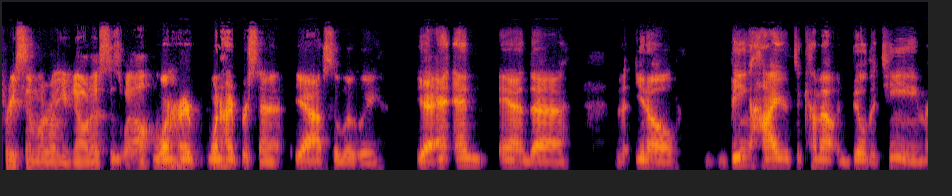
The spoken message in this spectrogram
pretty similar to what you've noticed as well? 100 percent. Yeah, absolutely. Yeah, and and, and uh, you know, being hired to come out and build a team,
